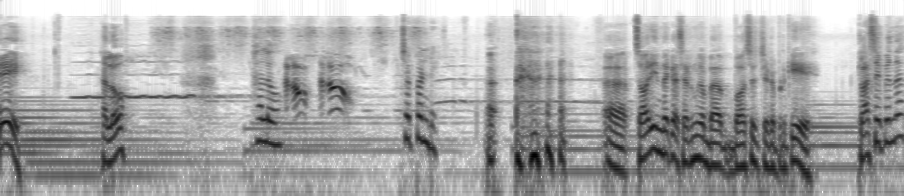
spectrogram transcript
హే హలో. హలో. చెప్పండి. సారీ ఇందాక సడన్గా బాస్ వచ్చేటప్పటికి క్లాస్ అయిపోయిందా?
